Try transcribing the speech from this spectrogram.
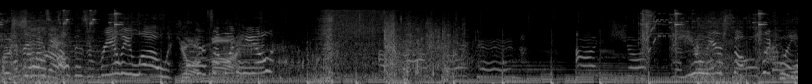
Persona! Everyone's health is really low! You're Can someone heal? Heal yourself quickly!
